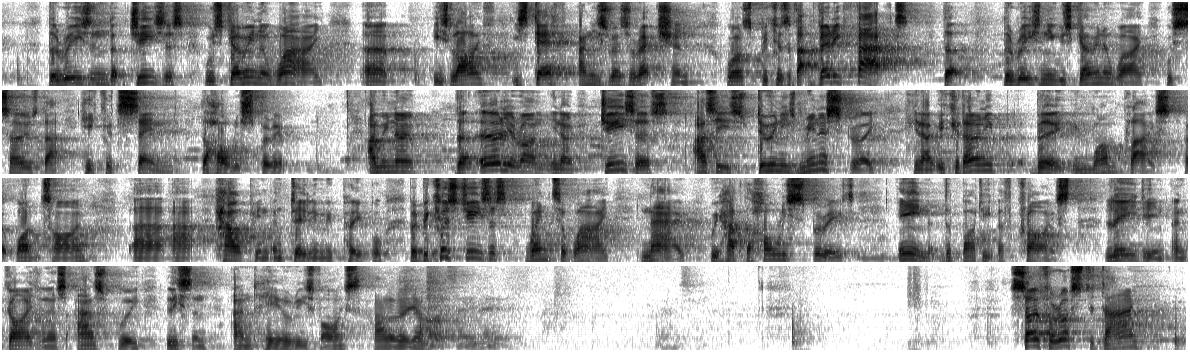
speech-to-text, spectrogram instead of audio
The reason that Jesus was going away, uh, his life, his death, and his resurrection was because of that very fact that the reason he was going away was so that he could send the Holy Spirit. And we know that earlier on, you know, Jesus, as he's doing his ministry, you know, he could only be in one place at one time uh, uh, helping and dealing with people. But because Jesus went away, now we have the Holy Spirit in the body of Christ, leading and guiding us as we listen and hear his voice. Hallelujah. So for us today,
